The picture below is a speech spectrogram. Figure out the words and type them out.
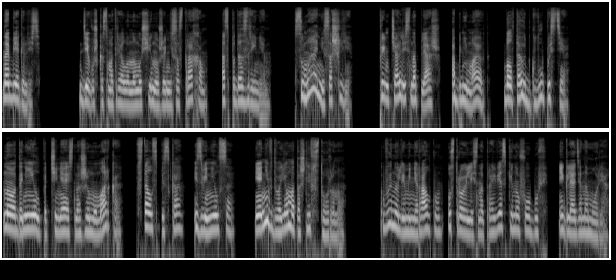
Набегались. Девушка смотрела на мужчин уже не со страхом, а с подозрением. С ума они сошли. Примчались на пляж, обнимают, болтают глупости. Но Даниил, подчиняясь нажиму Марка, встал с песка, извинился, и они вдвоем отошли в сторону. Вынули минералку, устроились на траве, скинув обувь и глядя на море.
